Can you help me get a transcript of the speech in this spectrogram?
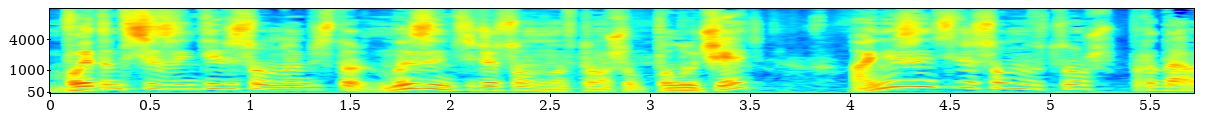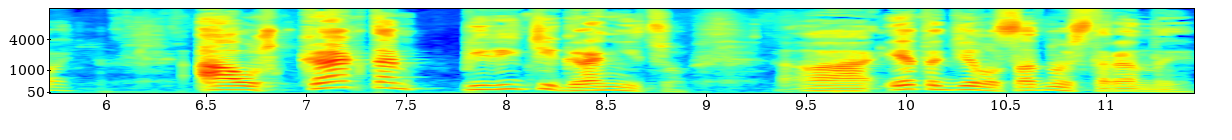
В этом все заинтересованы обе стороны. Мы заинтересованы в том, чтобы получать, а они заинтересованы в том, чтобы продавать. А уж как там перейти границу? А, это дело с одной стороны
